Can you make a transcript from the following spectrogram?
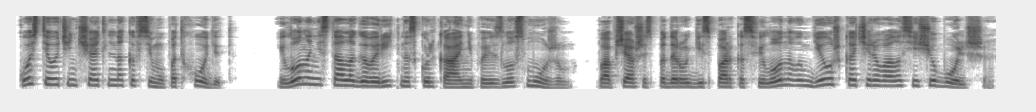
Костя очень тщательно ко всему подходит. Илона не стала говорить, насколько Ане повезло с мужем. Пообщавшись по дороге из парка с Филоновым, девушка очаровалась еще больше.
